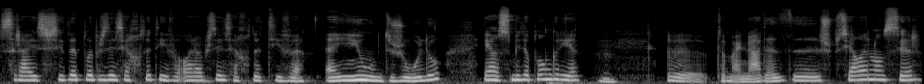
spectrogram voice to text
será exercida pela presidência rotativa. Ora, a presidência rotativa, em 1 de julho, é assumida pela Hungria. Hum. Uh, também nada de especial a não ser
